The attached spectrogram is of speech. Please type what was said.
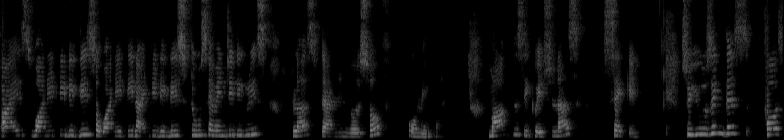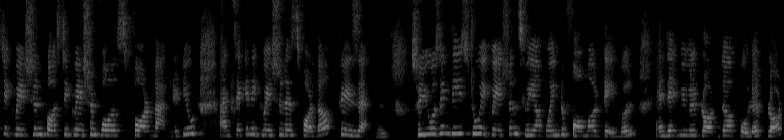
Pi is 180 degrees. So 180, 90 degrees, 270 degrees plus tan inverse of omega. Mark this equation as second. So using this first equation, first equation was for magnitude and second equation is for the phase angle. So using these two equations, we are going to form a table and then we will plot the polar plot.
